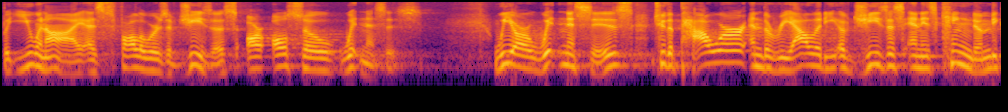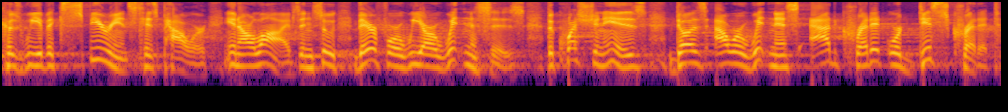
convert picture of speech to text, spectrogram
but you and I, as followers of Jesus, are also witnesses. We are witnesses to the power and the reality of Jesus and his kingdom because we have experienced his power in our lives. And so, therefore, we are witnesses. The question is does our witness add credit or discredit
